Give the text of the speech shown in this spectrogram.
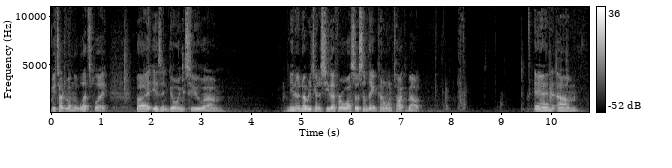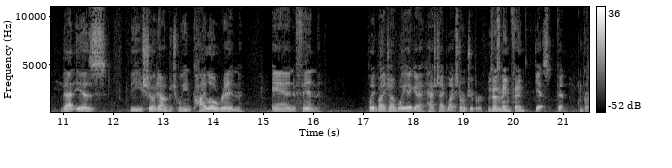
we talked about in the Let's Play, but isn't going to, um, you know, nobody's going to see that for a while. So it's something I kind of want to talk about, and um, that is the showdown between Kylo Ren and Finn, played by John Boyega. Hashtag Black Stormtrooper. Is that his name? Finn. Yes, Finn. Okay.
